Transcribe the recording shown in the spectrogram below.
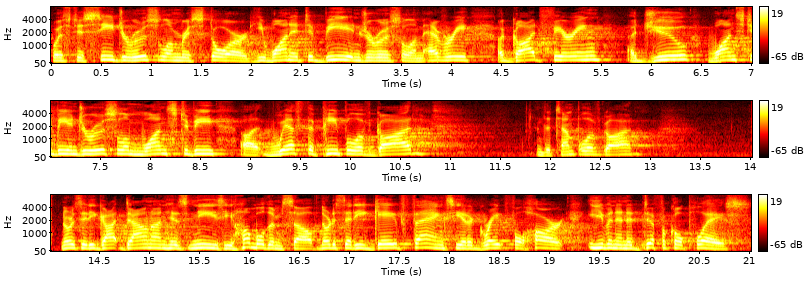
was to see Jerusalem restored. He wanted to be in Jerusalem. Every a God-fearing a Jew wants to be in Jerusalem, wants to be uh, with the people of God in the temple of God. Notice that he got down on his knees, he humbled himself. Notice that he gave thanks, he had a grateful heart, even in a difficult place.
